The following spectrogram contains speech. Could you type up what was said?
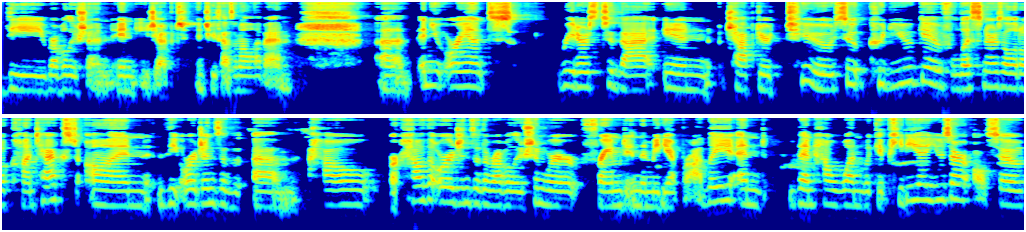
the revolution in Egypt in 2011. Um, and you orient readers to that in chapter two. So, could you give listeners a little context on the origins of um, how or how the origins of the revolution were framed in the media broadly, and then how one Wikipedia user also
